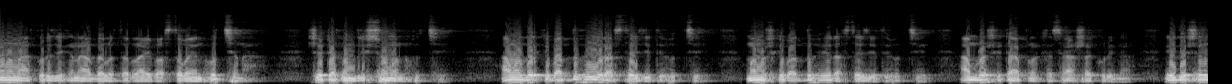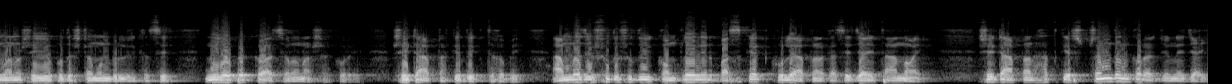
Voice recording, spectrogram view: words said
মনে না করে যেখানে আদালতের রায় বাস্তবায়ন হচ্ছে না, সেটা এখন দৃশ্যমান হচ্ছে। আমাদেরকে বাধ্য হয়ে রাস্তায় যেতে হচ্ছে। মানুষকে বাধ্য হয়ে রাস্তায় যেতে হচ্ছে। আমরা সেটা আপনার কাছে আশা করি না। এই দেশের মানুষ, এই উপদেষ্টা মণ্ডলীর কাছে নিরপেক্ষ আচরণ আশা করে। সেটা আপনাকে দেখতে হবে। আমরা যে শুধু শুধুই কমপ্লেনের বাস্কেট খুলে আপনার কাছে যাই তা নয়, সেটা আপনার হাতকে স্ট্রেংথেন করার জন্য যাই।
